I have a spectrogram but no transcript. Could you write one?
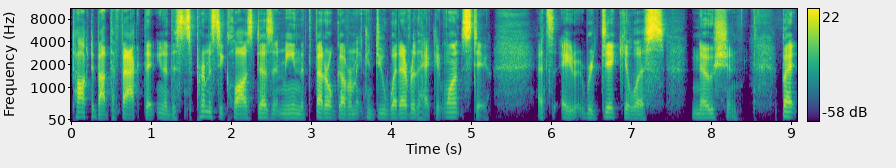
talked about the fact that you know the supremacy clause doesn't mean that the federal government can do whatever the heck it wants to. That's a ridiculous notion. But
